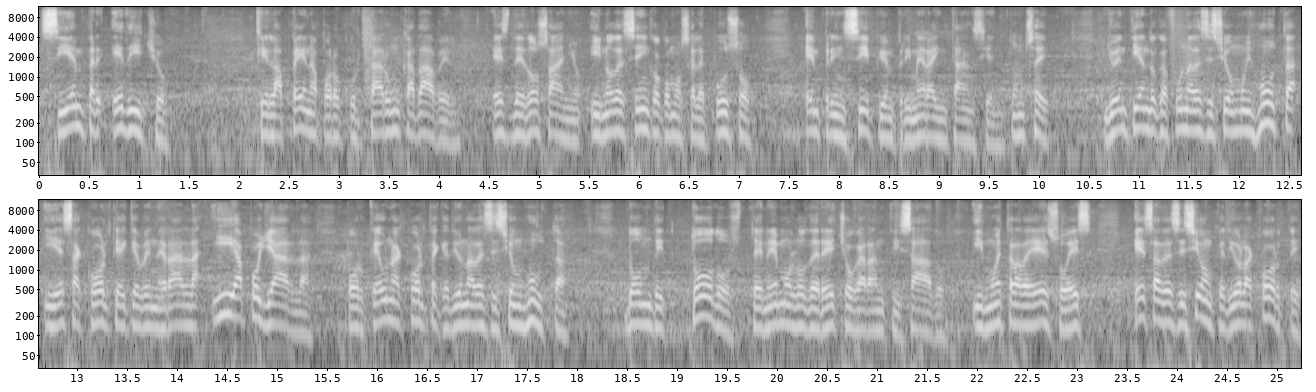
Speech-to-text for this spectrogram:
siempre he dicho que la pena por ocultar un cadáver es de dos años y no de cinco como se le puso en principio, en primera instancia. Entonces, yo entiendo que fue una decisión muy justa y esa corte hay que venerarla y apoyarla, porque es una corte que dio una decisión justa donde todos tenemos los derechos garantizados y muestra de eso es esa decisión que dio la Corte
